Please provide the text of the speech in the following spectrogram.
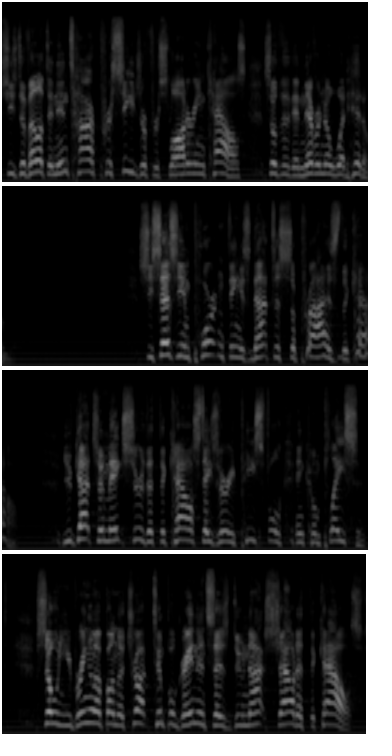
She's developed an entire procedure for slaughtering cows so that they never know what hit them. She says the important thing is not to surprise the cow. You've got to make sure that the cow stays very peaceful and complacent. So when you bring them up on the truck, Temple Grandin says, do not shout at the cows.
